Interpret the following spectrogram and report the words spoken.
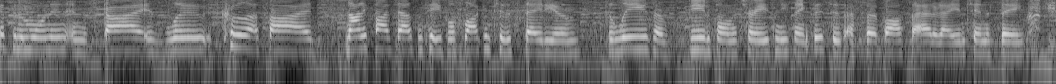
up in the morning and the sky is blue, it's cool outside, 95,000 people flocking to the stadium, the leaves are beautiful on the trees, and you think this is a football Saturday in Tennessee. Rocky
